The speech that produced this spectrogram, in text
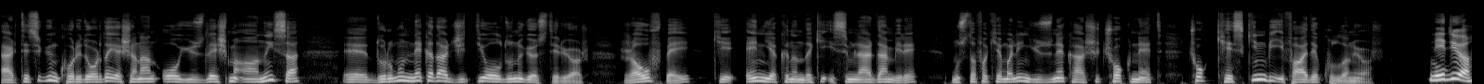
Ertesi gün koridorda yaşanan o yüzleşme anıysa e, durumun ne kadar ciddi olduğunu gösteriyor. Rauf Bey ki en yakınındaki isimlerden biri Mustafa Kemal'in yüzüne karşı çok net, çok keskin bir ifade kullanıyor. Ne diyor?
